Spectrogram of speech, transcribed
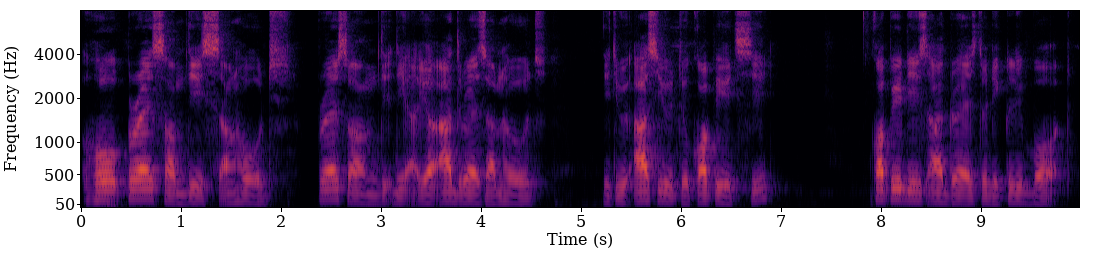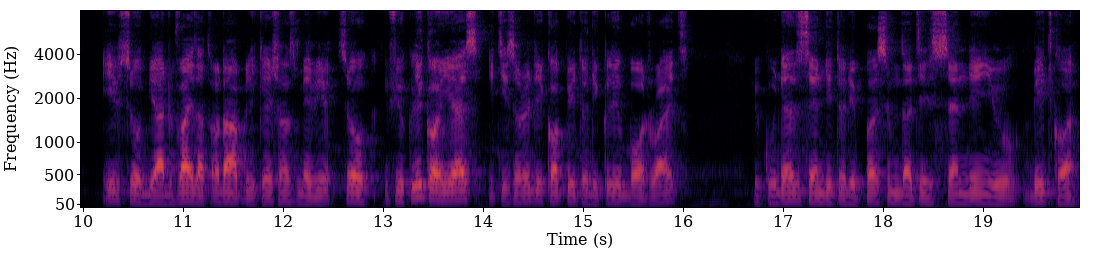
hold press on this and hold. Press on the, the, your address and hold. It will ask you to copy it see? Copy this address to the clipboard if so be advised that other applications may be so if you click on yes it is already copied to the clipboard right? You could then send it to the person that is sending you bitcoin.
